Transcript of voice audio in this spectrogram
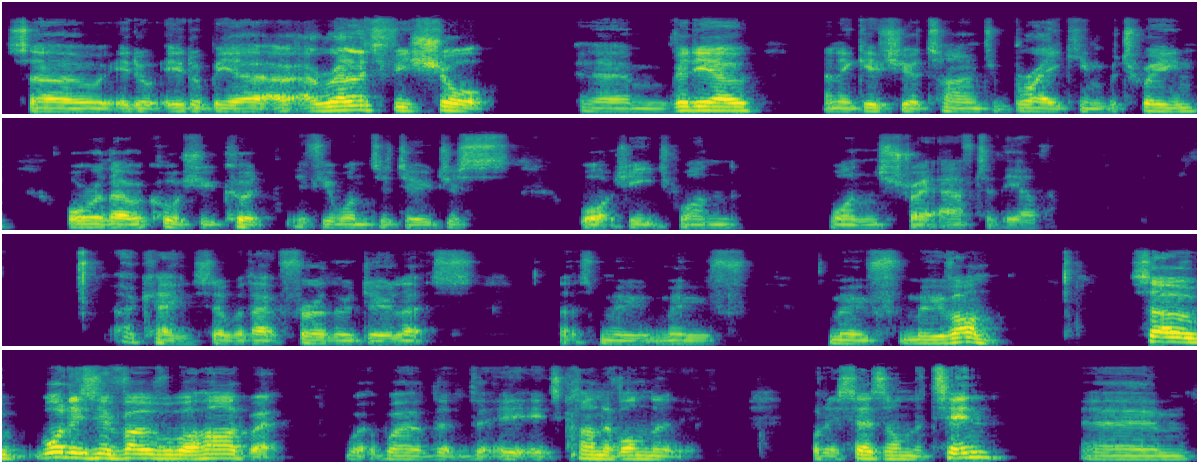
So it'll it'll be a, a relatively short um, video and it gives you a time to break in between. Or although of course you could, if you wanted to, just watch each one one straight after the other. Okay, so without further ado, let's let's move move move move on. So what is evolvable hardware? Well, the, the, it's kind of on the what it says on the tin. Um,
